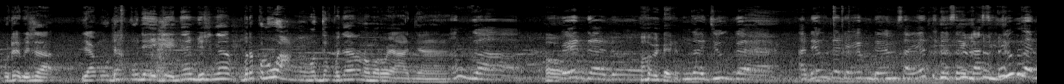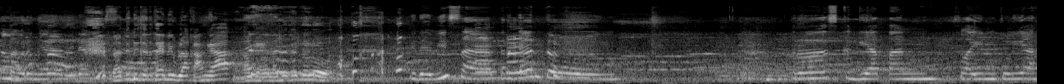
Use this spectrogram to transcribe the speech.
udah bisa, yang udah punya IG-nya biasanya berpeluang untuk punya nomor WA-nya. enggak Oh. beda dong Oh, beda. enggak juga ada yang udah DM DM saya tidak saya kasih juga nomornya tidak bisa Nanti diceritain di belakang ya. Oke, lanjutin dulu. tidak bisa tergantung terus kegiatan selain kuliah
